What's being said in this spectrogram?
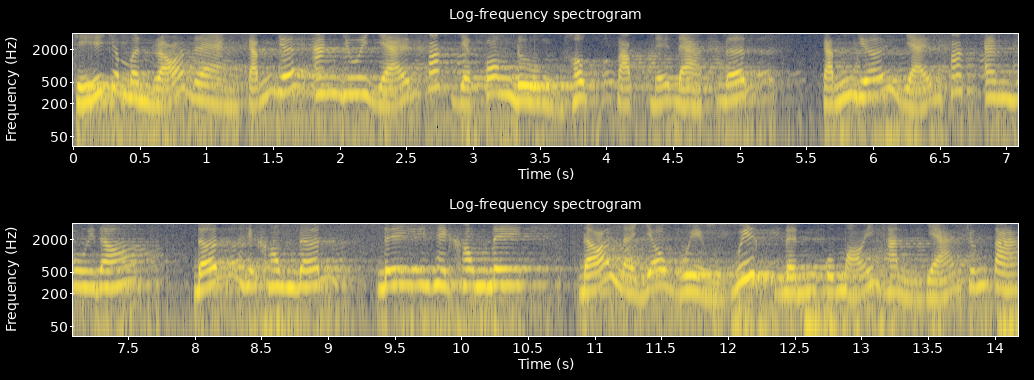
Chỉ cho mình rõ ràng cảnh giới an vui giải thoát và con đường thực tập để đạt đến cảnh giới giải thoát an vui đó, đến hay không đến, đi hay không đi, đó là do quyền quyết định của mỗi hành giả chúng ta.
